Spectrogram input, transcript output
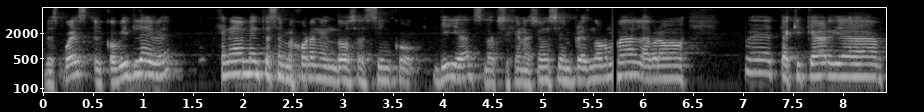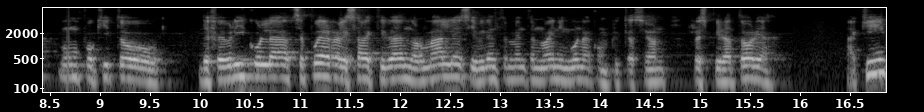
Después, el COVID leve, generalmente se mejoran en dos a cinco días, la oxigenación siempre es normal, habrá eh, taquicardia, un poquito de febrícula, se puede realizar actividades normales y evidentemente no hay ninguna complicación respiratoria. Aquí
